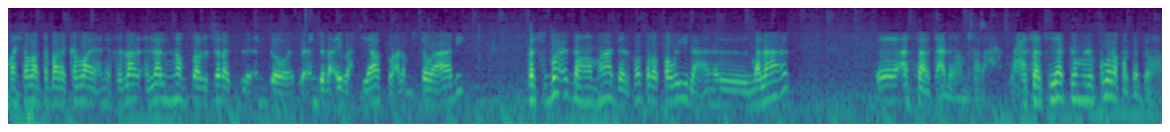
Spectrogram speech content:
ما شاء الله تبارك الله يعني في الهلال من افضل الفرق اللي عنده اللي عنده لعيبة احتياط وعلى مستوى عالي بس بعدهم هذا الفترة طويلة عن الملاعب آه، أثرت عليهم صراحة وحساسيتهم للكورة فقدوها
